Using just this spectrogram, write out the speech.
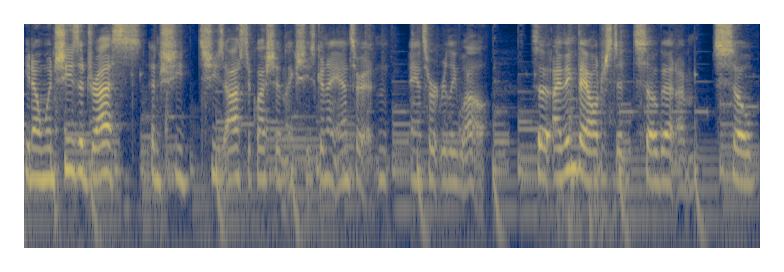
you know when she's addressed and she she's asked a question, like she's gonna answer it and answer it really well. So I think they all just did so good. I'm so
